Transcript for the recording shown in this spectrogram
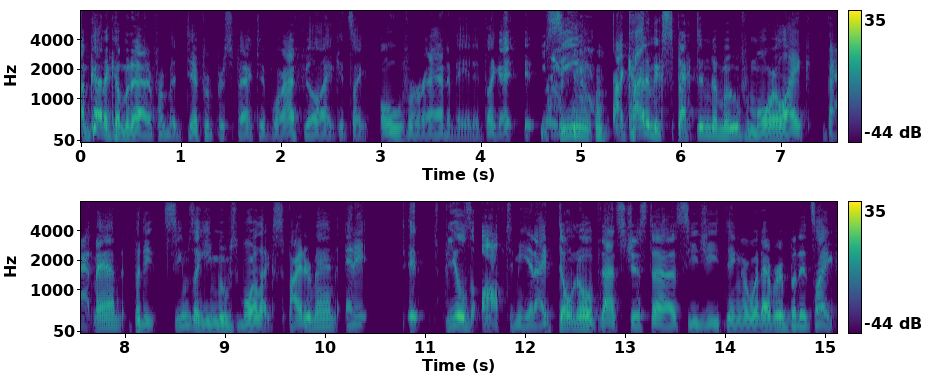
I'm kind of coming at it from a different perspective where I feel like it's like over animated. Like I it, seeing, I kind of expect him to move more like Batman, but it seems like he moves more like Spider Man, and it it feels off to me. And I don't know if that's just a CG thing or whatever, but it's like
